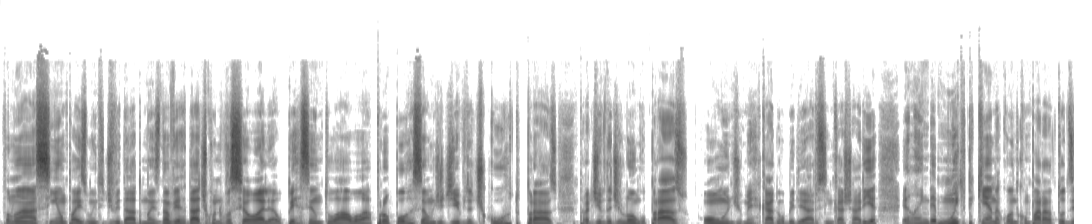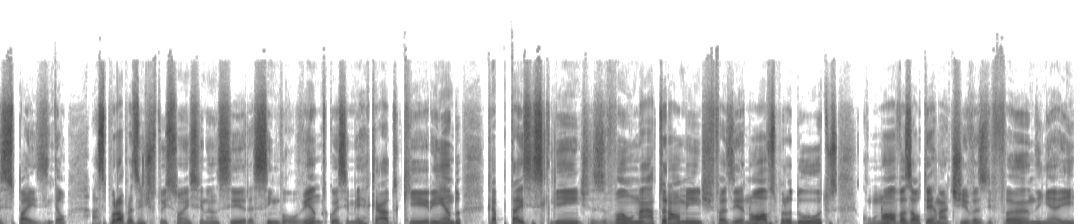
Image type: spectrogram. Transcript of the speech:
falando, ah, sim, é um país muito endividado, mas na verdade, quando você olha o percentual, a proporção de dívida de curto prazo para dívida de longo prazo, onde o mercado imobiliário se encaixaria, ela ainda é muito pequena quando comparada a todos esses países. Então, as próprias instituições financeiras se envolvendo com esse mercado, querendo captar esses clientes, vão naturalmente fazer novos novos produtos, com novas alternativas de funding aí,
